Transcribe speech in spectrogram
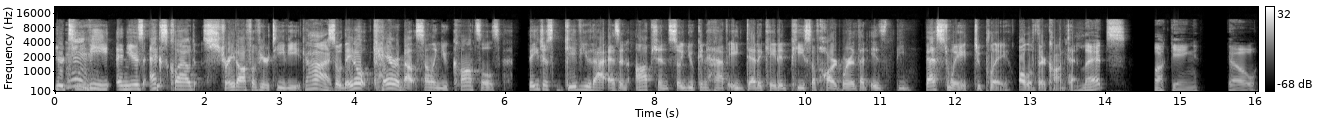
your Mm. TV and use xCloud straight off of your TV. God. So they don't care about selling you consoles. They just give you that as an option so you can have a dedicated piece of hardware that is the best way to play all of their content. Let's fucking go.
